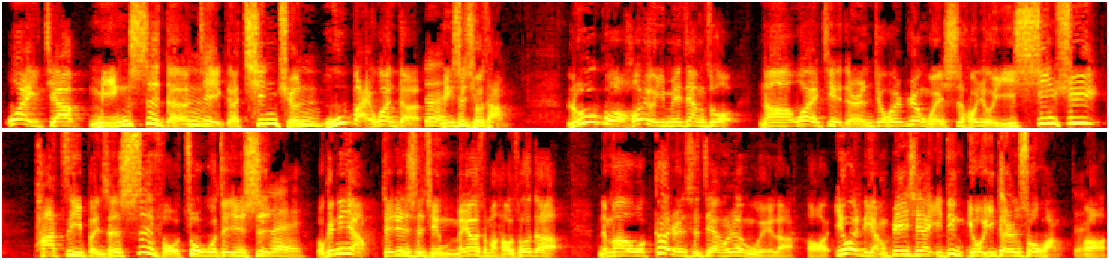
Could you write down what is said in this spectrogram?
外加民事的这个侵权五百万的民事球场。如果侯友谊没这样做，那外界的人就会认为是侯友谊心虚，他自己本身是否做过这件事？对，我跟你讲，这件事情没有什么好说的了。那么我个人是这样认为了，哦，因为两边现在一定有一个人说谎，啊，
